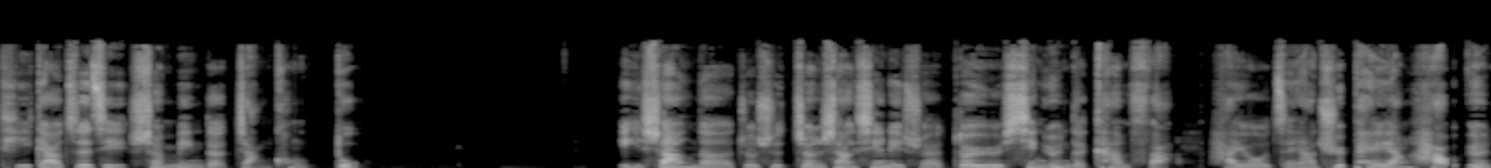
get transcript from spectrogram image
提高自己生命的掌控度。以上呢，就是正向心理学对于幸运的看法，还有怎样去培养好运。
